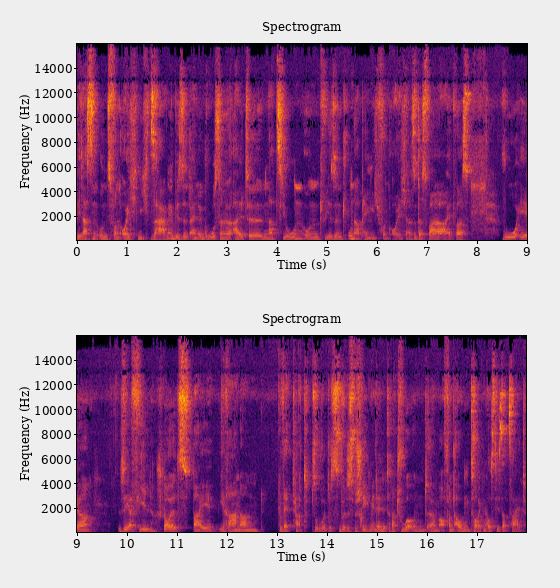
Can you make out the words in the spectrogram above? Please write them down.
wir lassen uns von euch nicht sagen, wir sind eine große alte Nation und wir sind unabhängig von euch. Also das war etwas, wo er sehr viel Stolz bei Iranern geweckt hat. So wird es, wird es beschrieben in der Literatur und ähm, auch von Augenzeugen aus dieser Zeit.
